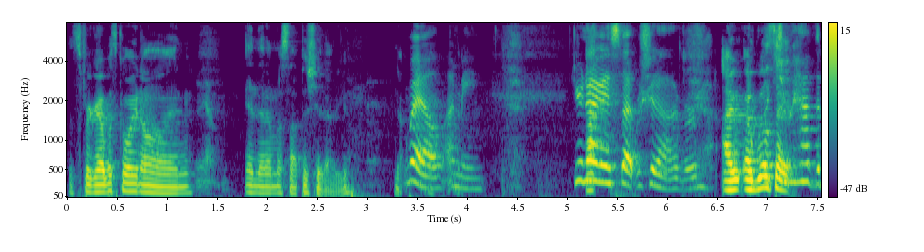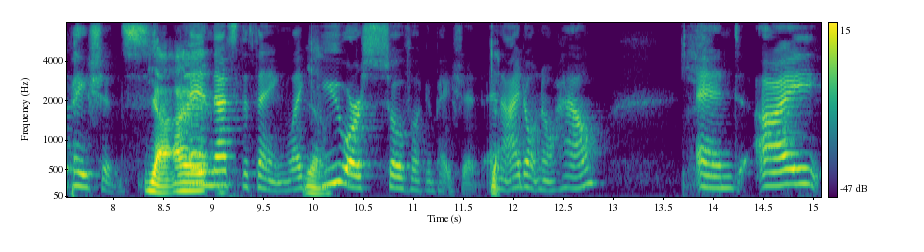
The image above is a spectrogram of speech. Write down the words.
Let's figure out what's going on, Yeah. and then I'm gonna slap the shit out of you. No, Well, I mean, you're not gonna slap the shit out of her. I, I will But say, you have the patience. Yeah, I- and that's the thing. Like Yeah. you are so fucking patient, and Yeah. I don't know how. And I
